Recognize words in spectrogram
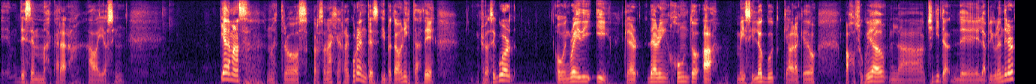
eh, desenmascarar a Biosyn. Y además, nuestros personajes recurrentes y protagonistas de Jurassic World, Owen Grady y Claire Daring junto a Macy Lockwood, que ahora quedó bajo su cuidado, la chiquita de la película anterior,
